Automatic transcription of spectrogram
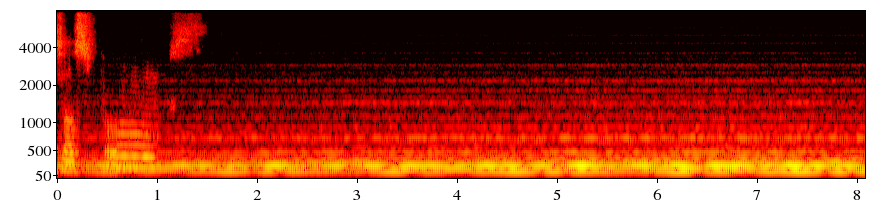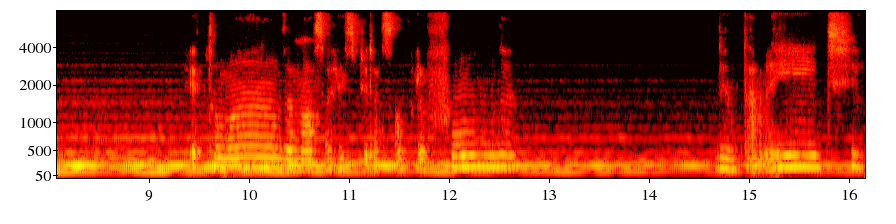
Vamos aos poucos. Retomando a nossa respiração profunda, lentamente.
